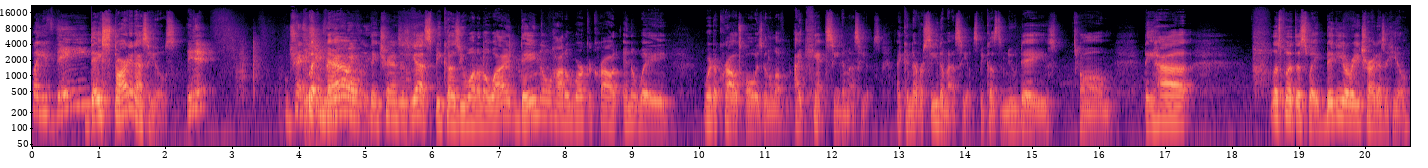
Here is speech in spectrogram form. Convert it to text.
Like if they They started as heels. they did But now quickly. they transition, yes, because you want to know why? They know how to work a crowd in a way where the crowd's always going to love them. I can't see them as heels. I can never see them as heels because the New Days, um, they have. Let's put it this way: Biggie already tried as a heel.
